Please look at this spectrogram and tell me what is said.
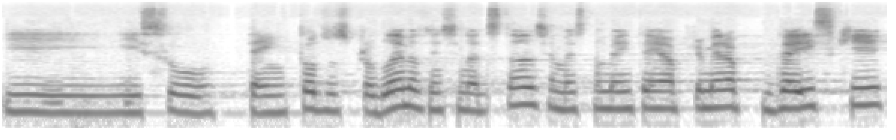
E isso tem todos os problemas do ensino à distância, mas também tem a primeira vez que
